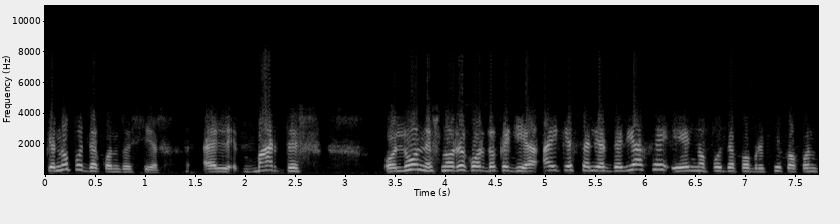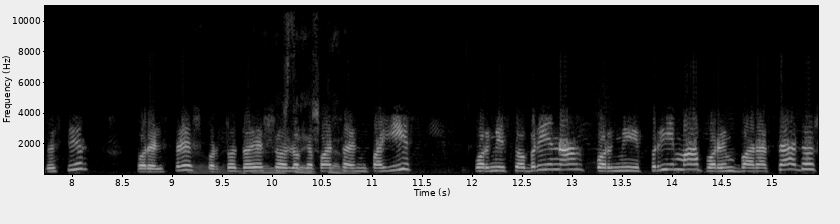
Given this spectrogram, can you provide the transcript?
que no pude conducir. El martes o lunes, no recuerdo qué día, hay que salir de viaje y él no pudo, pobrecito, conducir por el estrés, por todo por el eso, lo que pasa en el país, por mi sobrina, por mi prima, por embarazados,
